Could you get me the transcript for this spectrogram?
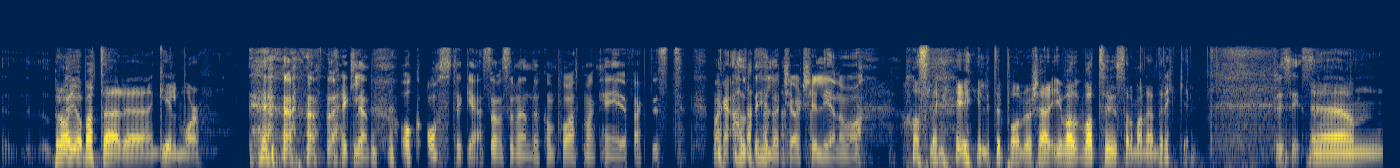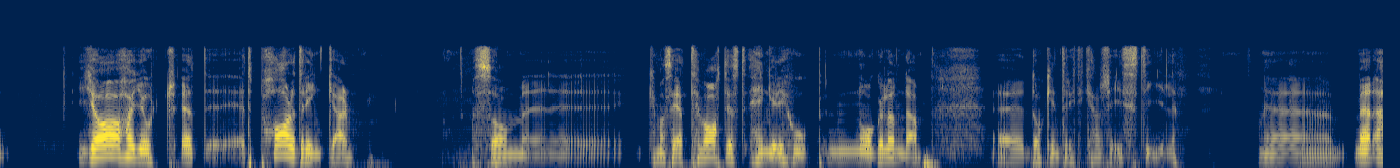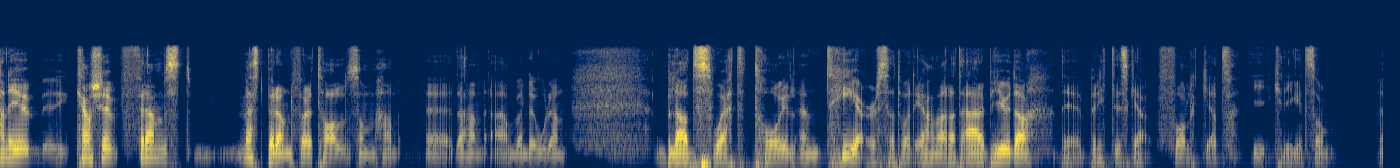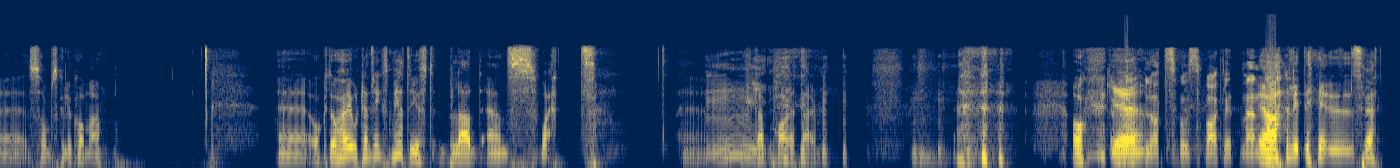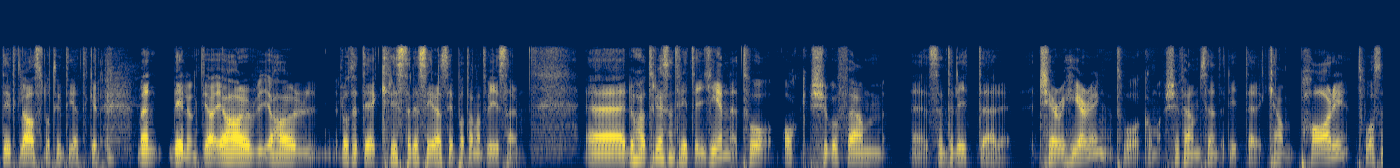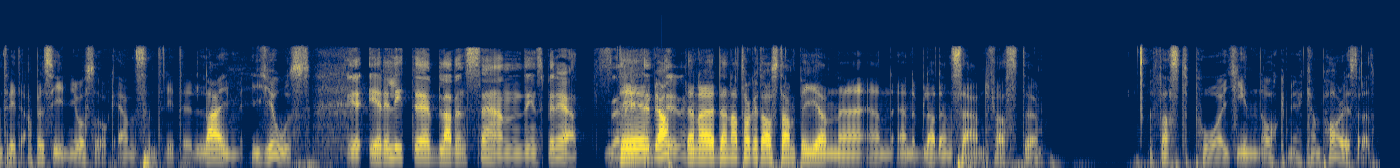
bra jobbat där, eh, Gilmore. Verkligen. Och oss tycker jag, som, som ändå kom på att man kan ju faktiskt, man kan alltid hylla Churchill genom att... och slänga i lite Polros här, i vad, vad tusan man än dricker. Precis. Um, jag har gjort ett, ett par drinkar som eh, kan man säga tematiskt hänger ihop någorlunda. Eh, dock inte riktigt kanske i stil. Eh, men han är ju kanske främst mest berömd för ett tal som han, där han använde orden Blood, Sweat, Toil and Tears. Att det var det han hade att erbjuda det brittiska folket i kriget som, som skulle komma. Eh, och då har jag gjort en drink som heter just Blood and Sweat. Eh, mm. Första paret där. och, det eh, låter så osmakligt. Men... Ja, lite svettigt glas låter inte jättekul. Men det är lugnt. Jag, jag, har, jag har låtit det kristallisera sig på ett annat vis här. Du har 3 centiliter gin, 2,25 centiliter Cherry Hearing, 2,25 centiliter Campari, 2 centiliter apelsinjuice och 1 centiliter limejuice. Är, är det lite Blood and Sand-inspirerat? ja, den har, den har tagit avstamp i en, en, en Blood and Sand fast, fast på gin och med Campari istället.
